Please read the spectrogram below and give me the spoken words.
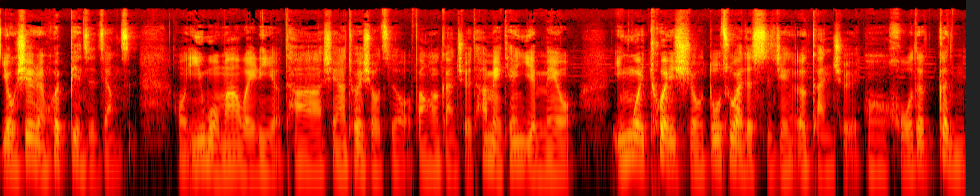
有些人会变成这样子。哦，以我妈为例啊，她现在退休之后，反而感觉她每天也没有因为退休多出来的时间而感觉哦，活得更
